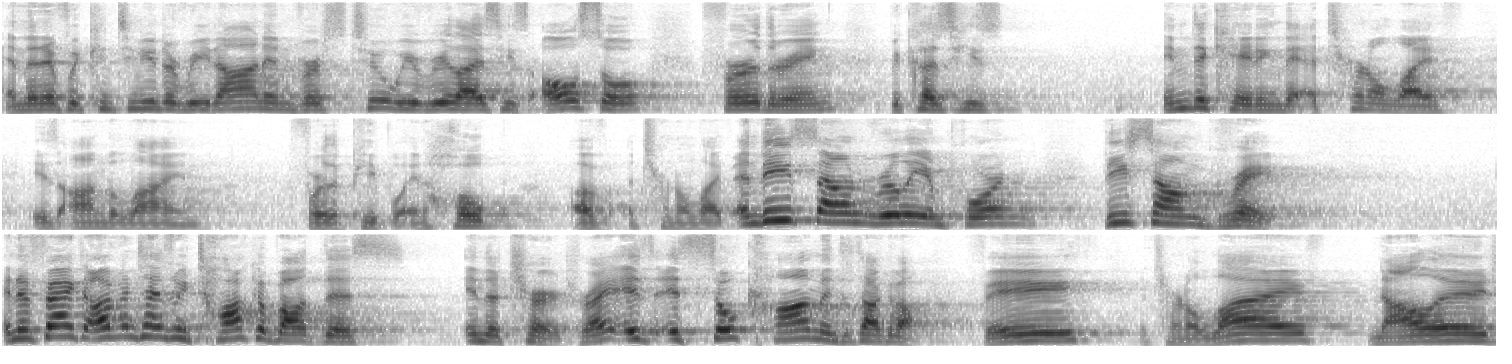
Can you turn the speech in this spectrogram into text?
And then, if we continue to read on in verse 2, we realize he's also furthering because he's indicating that eternal life is on the line for the people in hope of eternal life. And these sound really important, these sound great. And in fact, oftentimes we talk about this in the church, right? It's, it's so common to talk about faith, eternal life, knowledge,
